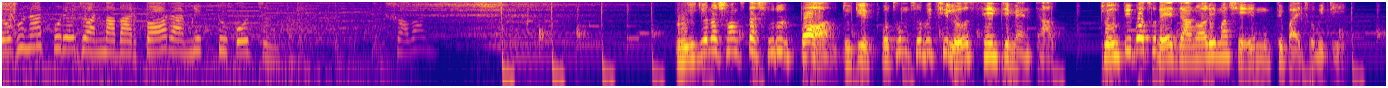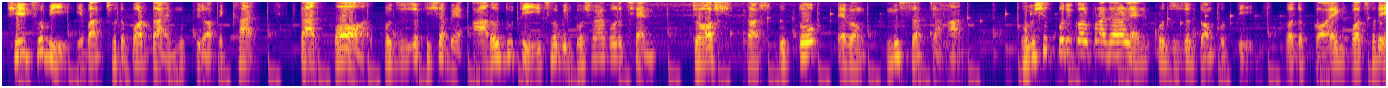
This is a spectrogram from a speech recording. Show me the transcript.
রঘুনাথপুরে জন্মাবার পর আর মৃত্যু পর্যন্ত। সবার প্রযোজনা সংস্থা শুরুর পর জুটির প্রথম ছবি ছিল সেন্টিমেন্টাল চলতি বছরে জানুয়ারি মাসে মুক্তি পায় ছবিটি। সেই ছবি এবার ছোট পর্দায় মুক্তির অপেক্ষায়। তারপর প্রযোজক হিসাবে আরও দুটি ছবির ঘোষণা করেছেন যশ দাশগুপ্ত এবং নুসরাত জাহান। ভবিষ্যৎ পরিকল্পনা জানালেন প্রযোজক দম্পতি। গত কয়েক বছরে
